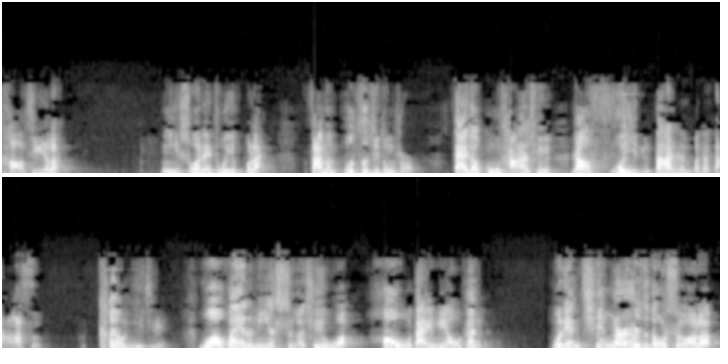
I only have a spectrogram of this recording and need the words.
好极了。你说这主意不赖，咱们不自己动手，带到公堂上去，让府尹大人把他打死，可有一劫。我为了你舍去我后代苗根。我连亲儿子都舍了，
